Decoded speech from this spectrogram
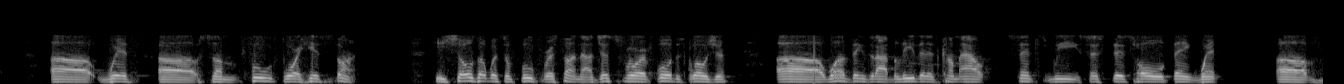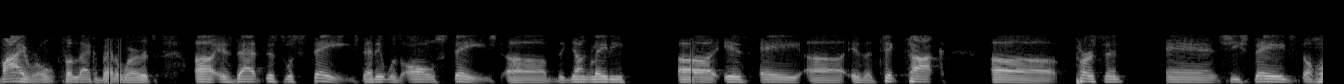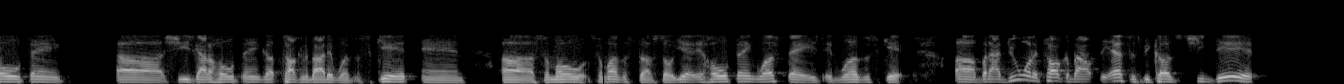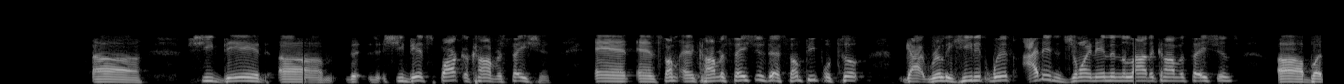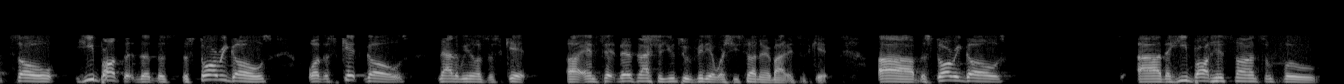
uh, with uh, some food for his son. He shows up with some food for his son. Now, just for full disclosure, uh, one of the things that I believe that has come out since we since this whole thing went uh, viral, for lack of better words, uh, is that this was staged, that it was all staged. Uh, the young lady uh, is a uh, is a TikTok uh, person, and she staged the whole thing. Uh, she's got a whole thing up talking about it was a skit and uh, some old some other stuff. So yeah, the whole thing was staged. It was a skit. Uh, but I do want to talk about the essence because she did uh, she did um, she did spark a conversation and and some and conversations that some people took got really heated with. I didn't join in in a lot of the conversations, uh, but so he brought the, the, the the story goes or the skit goes. Now that we know it's a skit, uh, and there's an actual YouTube video where she's telling everybody it's a skit. Uh, the story goes uh, that he brought his son some food.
